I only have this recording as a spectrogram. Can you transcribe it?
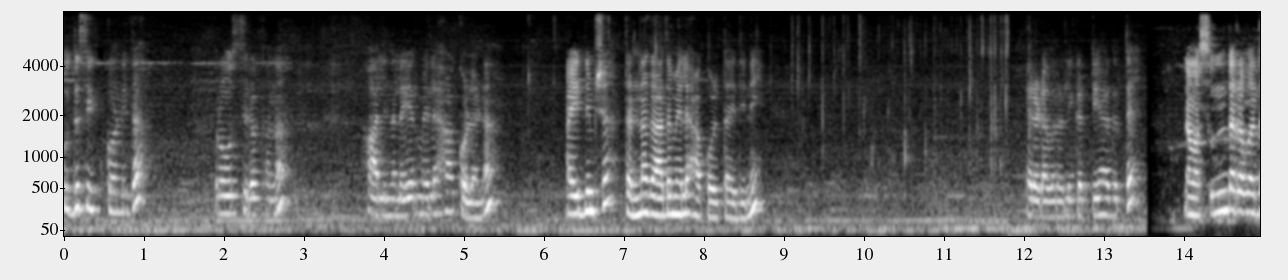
ಕುದಿಸಿ ಇಟ್ಕೊಂಡಿದ್ದ ರೋಸ್ ಸಿರಫನ್ನು ಹಾಲಿನ ಲೇಯರ್ ಮೇಲೆ ಹಾಕ್ಕೊಳ್ಳೋಣ ಐದು ನಿಮಿಷ ತಣ್ಣಗಾದ ಮೇಲೆ ಹಾಕ್ಕೊಳ್ತಾ ಇದ್ದೀನಿ. ಎರಡು ಅವರಲ್ಲಿ ಗಟ್ಟಿಯಾಗುತ್ತೆ. ನಮ್ಮ ಸುಂದರವಾದ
